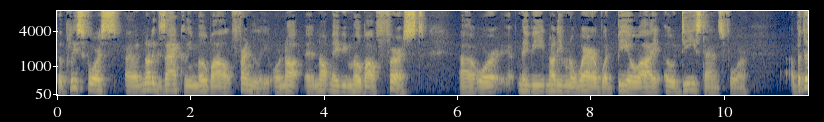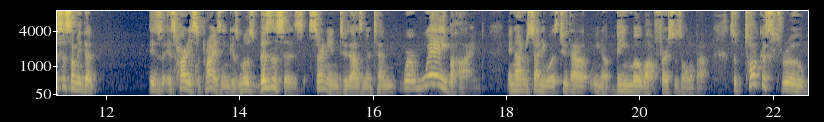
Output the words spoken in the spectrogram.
the police force uh, not exactly mobile friendly or not uh, not maybe mobile first uh, or maybe not even aware of what BYOD stands for. Uh, but this is something that is, is hardly surprising because most businesses, certainly in 2010, were way behind in understanding what 2000, you know, being mobile first was all about. So talk us through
